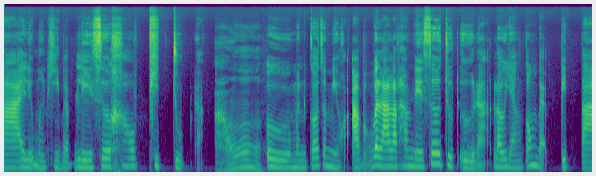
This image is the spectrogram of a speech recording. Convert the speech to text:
รายหรือบางทีแบบเลเซอร์เข้าผิดจุดอะ เอ้าเออ มันก็จะมีความอะเวลาเราทำเลเซอร์จุดอื่นอะเรายังต้องแบบปิดตา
